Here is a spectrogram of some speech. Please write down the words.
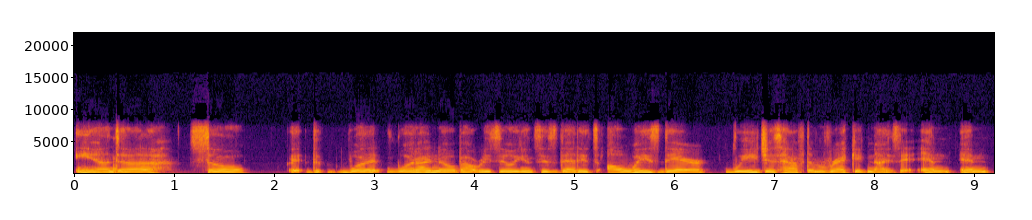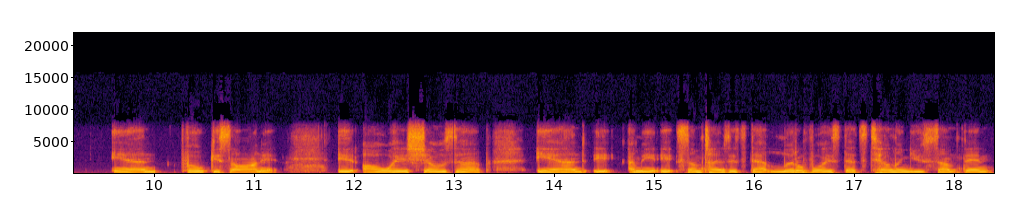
and uh, so. what what I know about resilience is that it's always there. We just have to recognize it and and and focus on it it always shows up and it, i mean it sometimes it's that little voice that's telling you something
